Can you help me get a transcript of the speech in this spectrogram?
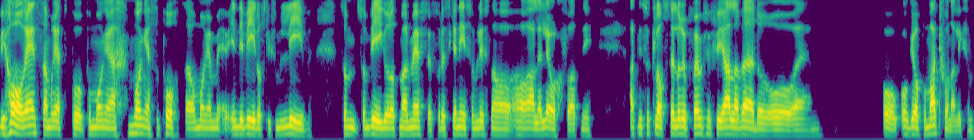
vi har ensamrätt på, på många, många supportrar och många individers liksom liv som, som viger åt Malmö FF och det ska ni som lyssnar ha, ha all eloge för att ni, att ni såklart ställer upp för MFF i alla väder och, ehm, och, och går på matcherna liksom.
